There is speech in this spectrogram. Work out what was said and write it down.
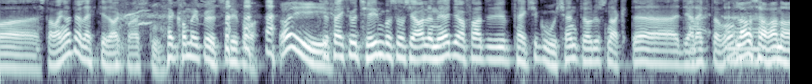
eh, Stavanger dialekt i dag, forresten. Det kom jeg plutselig på. Oi! Du fikk jo tyn på sosiale medier for at du fikk ikke godkjent før du snakket dialekt over, vår. La oss høre nå,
